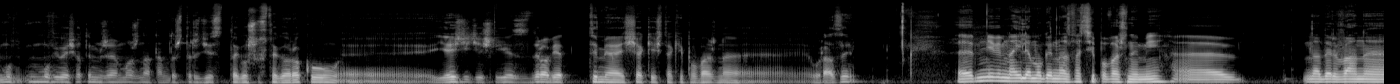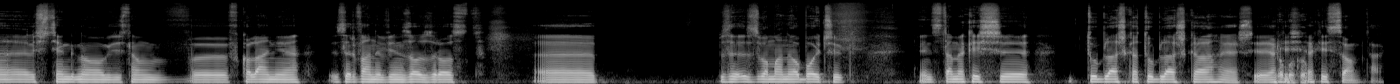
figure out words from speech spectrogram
mów, mówiłeś o tym, że można tam do 46 roku jeździć, jeśli jest zdrowie. Ty miałeś jakieś takie poważne urazy? E, Nie wiem na ile mogę nazwać się poważnymi. E, Naderwane ścięgno gdzieś tam w, w kolanie, zerwany więzozrost, e, z, złamany obojczyk, więc tam jakieś tu blaszka, tu blaszka, wiesz, jakieś, Robocop. jakieś są, tak.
